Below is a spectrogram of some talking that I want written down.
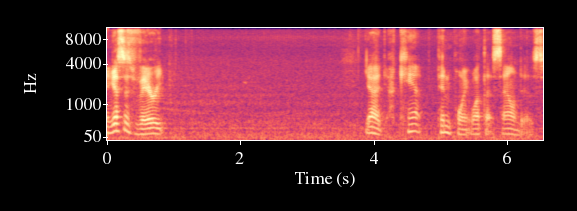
I guess it's very... Yeah, I can't pinpoint what that sound is.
